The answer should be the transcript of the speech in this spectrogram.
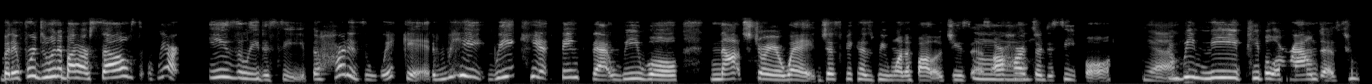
but if we're doing it by ourselves, we are easily deceived. The heart is wicked. We we can't think that we will not stray away just because we want to follow Jesus. Mm. Our hearts are deceitful. Yeah. And we need people around us who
